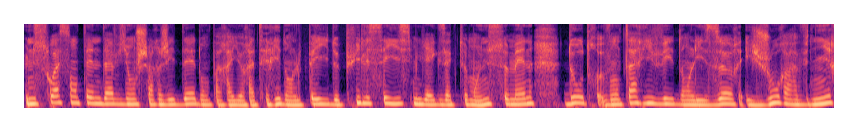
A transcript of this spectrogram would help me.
Une soixantaine d'avions chargés d'aide ont par ailleurs atterri dans le pays depuis le séisme il y a exactement une semaine. D'autres vont arriver dans les heures et jours à venir.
